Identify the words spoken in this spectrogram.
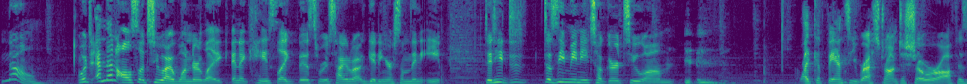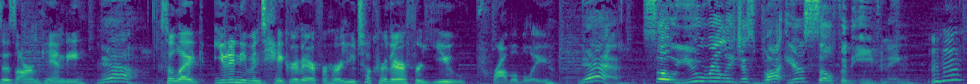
No. Which and then also too, I wonder like in a case like this where he's talking about getting her something to eat, did he does he mean he took her to um like a fancy restaurant to show her off as his arm candy? Yeah, So like you didn't even take her there for her, you took her there for you probably. yeah. So you really just bought yourself an evening. Mm-hmm.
